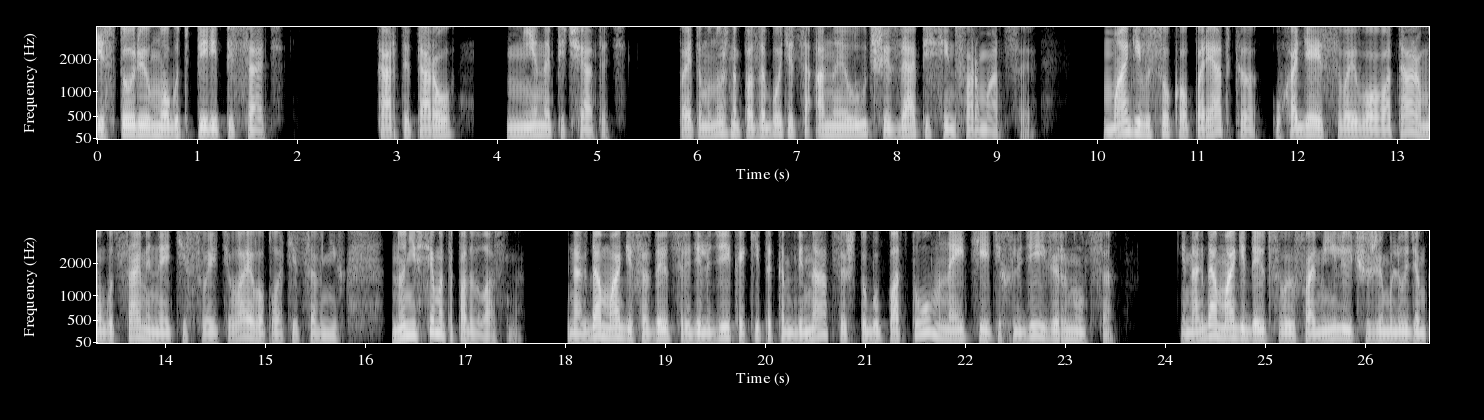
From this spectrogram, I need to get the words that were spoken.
историю могут переписать. Карты Таро не напечатать. Поэтому нужно позаботиться о наилучшей записи информации. Маги высокого порядка, уходя из своего аватара, могут сами найти свои тела и воплотиться в них, но не всем это подвластно. Иногда маги создают среди людей какие-то комбинации, чтобы потом найти этих людей и вернуться. Иногда маги дают свою фамилию чужим людям,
